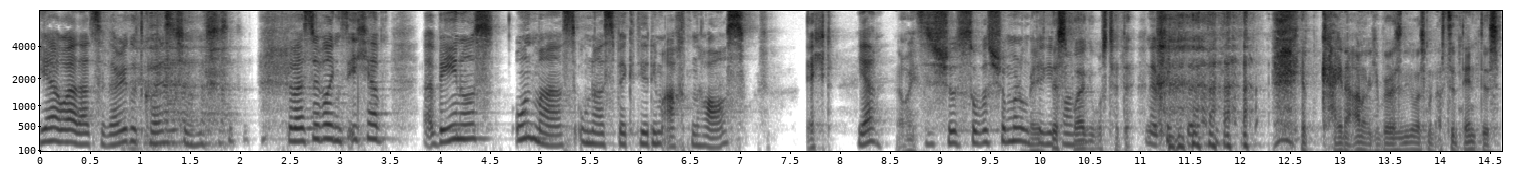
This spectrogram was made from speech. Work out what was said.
Yeah, well, that's a very good question. du weißt übrigens, ich habe Venus und Mars unaspektiert im achten Haus. Echt? Ja, das ist schon, sowas schon mal untergekommen. Wenn ich das vorher gewusst hätte. Ja, ich habe keine Ahnung, ich weiß nicht, was mein Aszendent ist.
